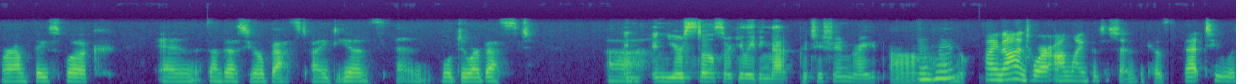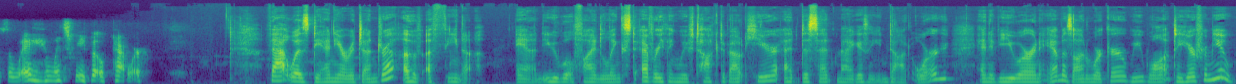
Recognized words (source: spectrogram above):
or on Facebook and send us your best ideas and we'll do our best. Uh, and, and, you're still circulating that petition, right? Um, mm-hmm. Sign on to our online petition because that too is a way in which we build power. That was Dania Rajendra of Athena. And you will find links to everything we've talked about here at dissentmagazine.org. And if you are an Amazon worker, we want to hear from you.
